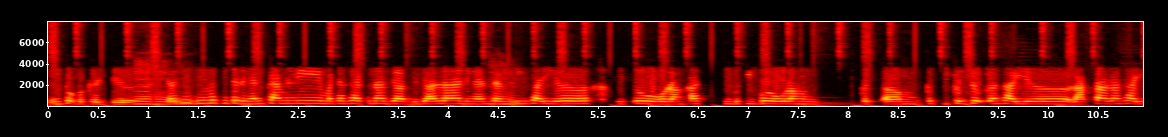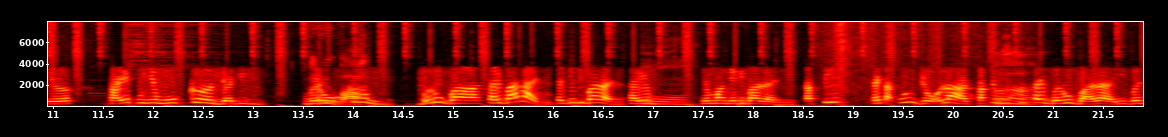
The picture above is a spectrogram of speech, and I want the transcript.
untuk bekerja. Mhm. Jadi bila kita dengan family macam saya pernah ja- berjalan dengan family saya itu orang kat, tiba-tiba orang ke, um, ke, kejutkan saya, latarkan saya, saya punya muka jadi Berubah. muka berubah. Saya baran, saya jadi baran. Saya Hmm. memang jadi baran. Tapi saya tak tunjuk lah. Tapi muka Aha. saya berubah lah. Even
